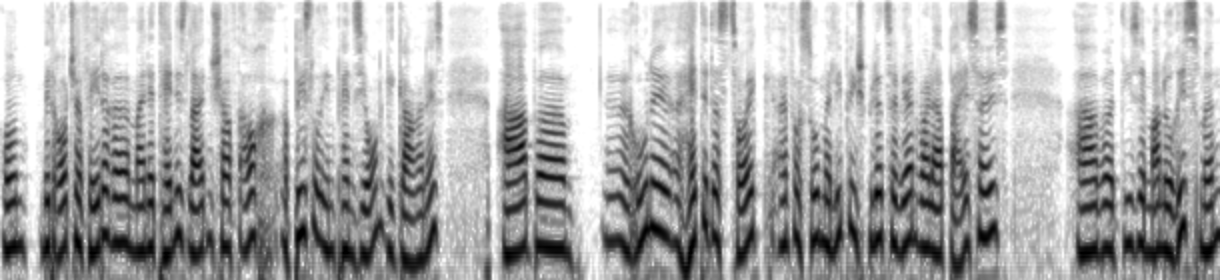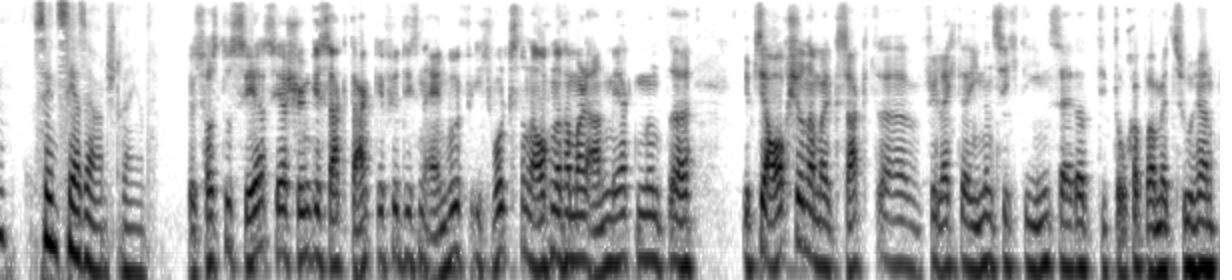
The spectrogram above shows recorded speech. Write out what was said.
und mit Roger Federer meine Tennisleidenschaft auch ein bisschen in Pension gegangen ist. Aber äh, Rune hätte das Zeug, einfach so mein Lieblingsspieler zu werden, weil er ein Beißer ist. Aber diese Manorismen sind sehr, sehr anstrengend. Das hast du sehr, sehr schön gesagt. Danke für diesen Einwurf. Ich wollte es dann auch noch einmal anmerken und äh, ich habe es ja auch schon einmal gesagt, äh, vielleicht erinnern sich die Insider, die doch ein paar Mal zuhören,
